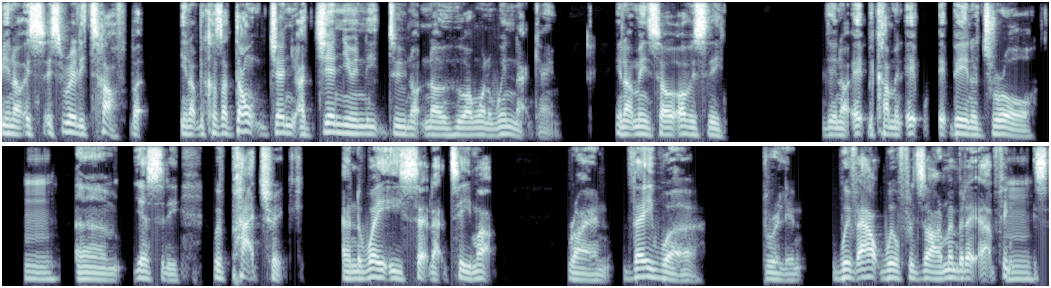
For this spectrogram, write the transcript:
you know, it's it's really tough. But you know, because I don't genu- I genuinely do not know who I want to win that game. You know what I mean? So obviously, you know, it becoming it it being a draw Mm. um, yesterday with Patrick and the way he set that team up, Ryan, they were brilliant. Without Wilfred Zaha, remember they, I think Mm. it's,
